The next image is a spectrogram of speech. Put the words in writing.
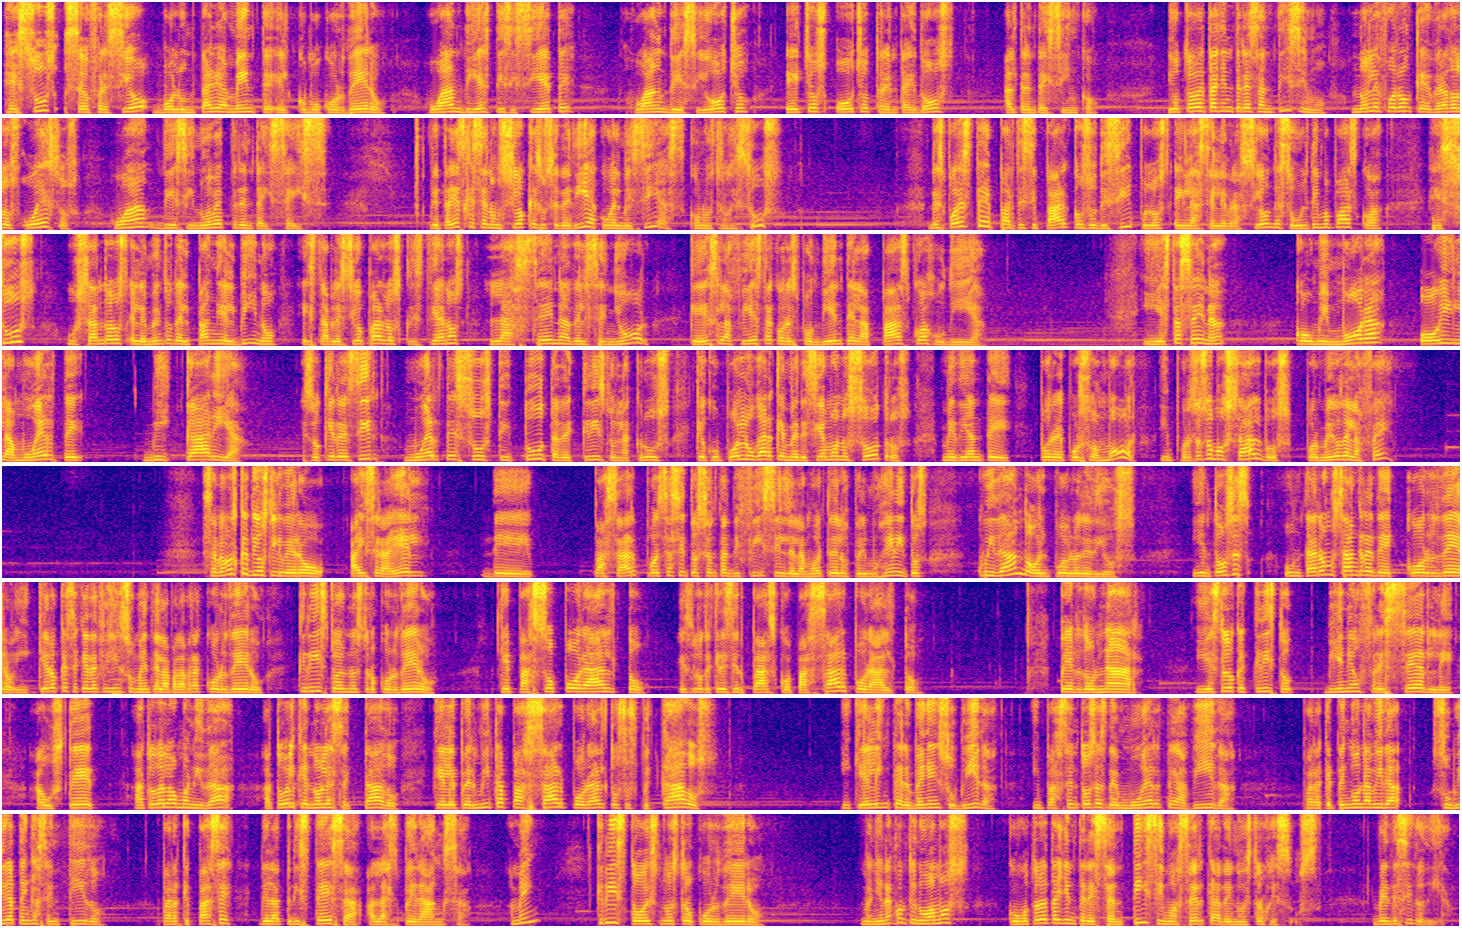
Jesús se ofreció voluntariamente el como cordero. Juan 10, 17, Juan 18, Hechos 8, 32 al 35. Y otro detalle interesantísimo, no le fueron quebrados los huesos. Juan 19, 36. Detalles que se anunció que sucedería con el Mesías, con nuestro Jesús. Después de participar con sus discípulos en la celebración de su última Pascua, Jesús, usando los elementos del pan y el vino, estableció para los cristianos la cena del Señor, que es la fiesta correspondiente a la Pascua judía. Y esta cena conmemora hoy la muerte vicaria. Eso quiere decir muerte sustituta de Cristo en la cruz, que ocupó el lugar que merecíamos nosotros mediante por, por su amor y por eso somos salvos por medio de la fe. Sabemos que Dios liberó a Israel de pasar por esa situación tan difícil de la muerte de los primogénitos, cuidando el pueblo de Dios. Y entonces untaron sangre de cordero, y quiero que se quede fija en su mente la palabra cordero. Cristo es nuestro cordero que pasó por alto. Es lo que quiere decir Pascua, pasar por alto. Perdonar. Y es lo que Cristo viene a ofrecerle a usted, a toda la humanidad, a todo el que no le ha aceptado, que le permita pasar por alto sus pecados y que Él intervenga en su vida y pase entonces de muerte a vida, para que tenga una vida, su vida tenga sentido, para que pase de la tristeza a la esperanza. Amén. Cristo es nuestro Cordero. Mañana continuamos con otro detalle interesantísimo acerca de nuestro Jesús. Bendecido día.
